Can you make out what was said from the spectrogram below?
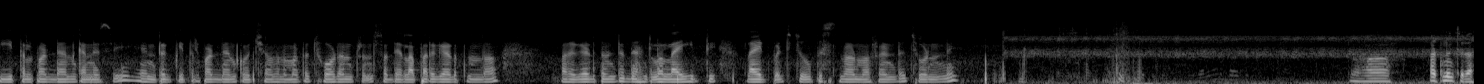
పీతలు పడ్డానికి అనేసి ఎంట్రీకి పీతలు పడ్డానికి వచ్చామన్నమాట. చూడండి ఫ్రెండ్స్ అది ఎలా పరిగెడుతుందో. పరిగెడుతుంటే దాంట్లో లైట్ లైట్ పెట్టి చూపిస్తున్నాడు మా ఫ్రెండ్ చూడండి. అటు నుంచి రా.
